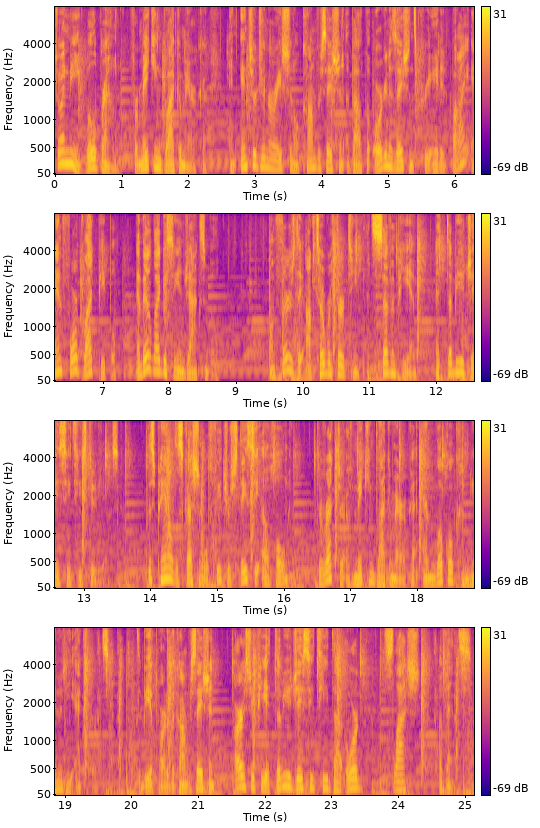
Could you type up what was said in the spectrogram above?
Join me, Will Brown, for Making Black America, an intergenerational conversation about the organizations created by and for Black people and their legacy in Jacksonville. On Thursday, October 13th at 7 p.m. at WJCT Studios. This panel discussion will feature Stacy L. Holman, Director of Making Black America, and local community experts. To be a part of the conversation, RSVP at wjct.org slash events.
